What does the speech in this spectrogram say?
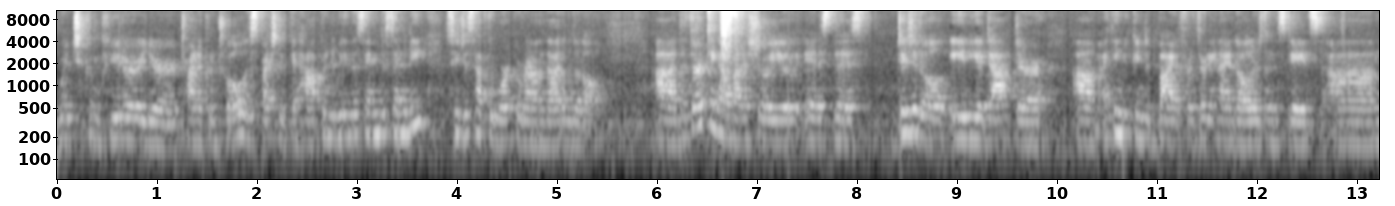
which computer you're trying to control, especially if they happen to be in the same vicinity. So you just have to work around that a little. Uh, the third thing I want to show you is this digital AV adapter um, I think you can just buy it for $39 in the States, um,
